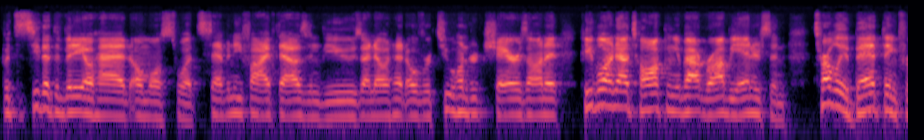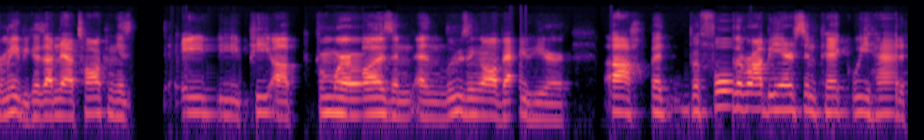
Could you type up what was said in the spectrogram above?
But to see that the video had almost what 75,000 views, I know it had over 200 shares on it. People are now talking about Robby Anderson. It's probably a bad thing for me because I'm now talking his ADP up from where it was and and losing all value here. Uh, but before the Robby Anderson pick, we had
